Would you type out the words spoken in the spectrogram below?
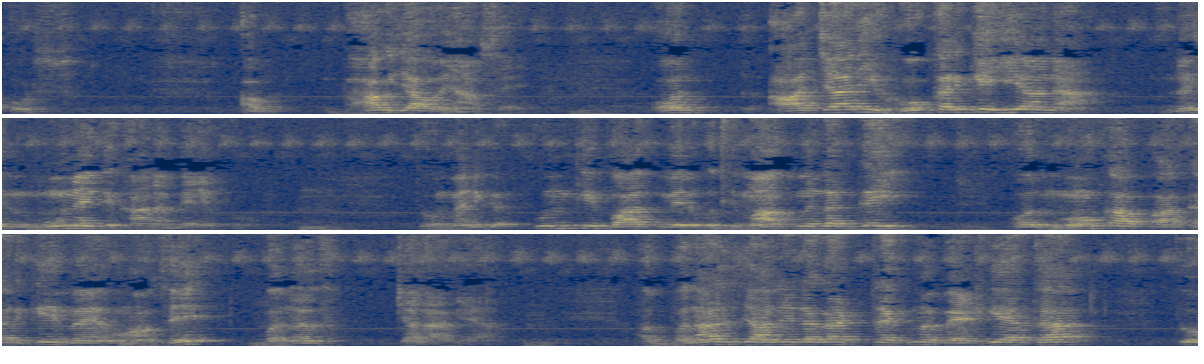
और अब भाग जाओ यहाँ से। और आचार्य होकर के ही आना नहीं मुँह नहीं दिखाना मेरे को। हम्म। तो मैंने कहा उनकी बात मेरे को दिमाग में लग गई और मौका पा करके मैं वहाँ से बनारस चला गया। अब बनारस जाने लगा ट्रक में बैठ गया था तो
